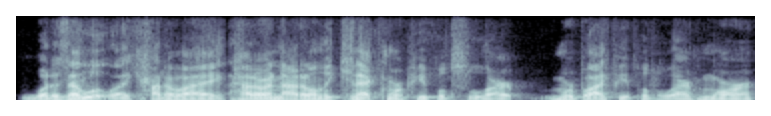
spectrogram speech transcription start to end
what does that look like? How do i how do i not only connect more people to larp more black people to larp more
